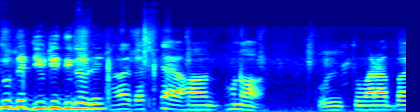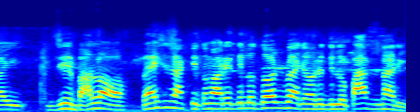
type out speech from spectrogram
দুধের ডিউটি দিল রে? হয় ব্যস্তা হন শুন। ওই তোমার আব্বাই যে ভালো বেঁচে থাকতি তোমার দিল দশ বাড়ি ওরে দিল পাঁচ বাড়ি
